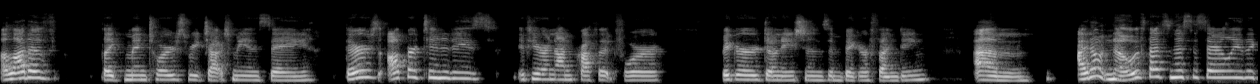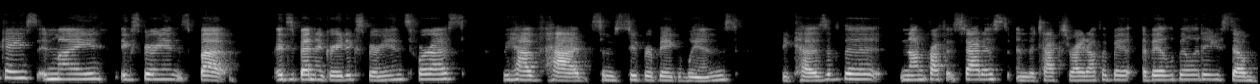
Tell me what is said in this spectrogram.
a lot of like mentors reach out to me and say, there's opportunities if you're a nonprofit for bigger donations and bigger funding. Um, I don't know if that's necessarily the case in my experience, but it's been a great experience for us. We have had some super big wins because of the nonprofit status and the tax write off ab- availability. So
